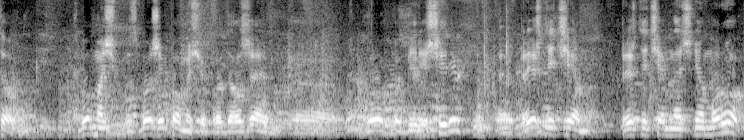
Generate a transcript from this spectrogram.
То, с, помощью, с Божьей помощью продолжаем э, урок по Берешит. Э, прежде, чем, прежде чем начнем урок,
